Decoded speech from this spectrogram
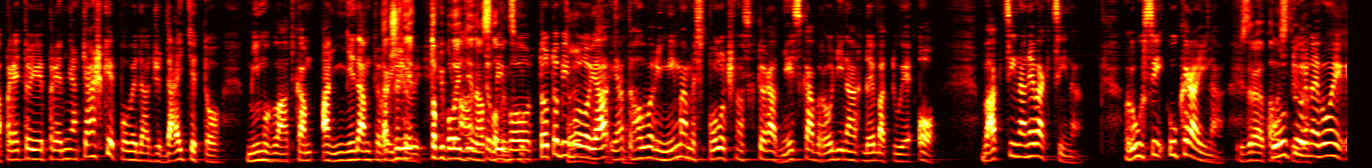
a preto je pre mňa ťažké povedať, že dajte to mimovládkam a nedám to Takže rodičovi. Nie, to by bolo jedine na to Slovensku. By bolo, toto by to bolo, ja, ja to hovorím, my máme spoločnosť, ktorá dneska v rodinách debatuje o vakcína, nevakcína Rusi, Ukrajina. Izrael, Kultúrne vojny,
